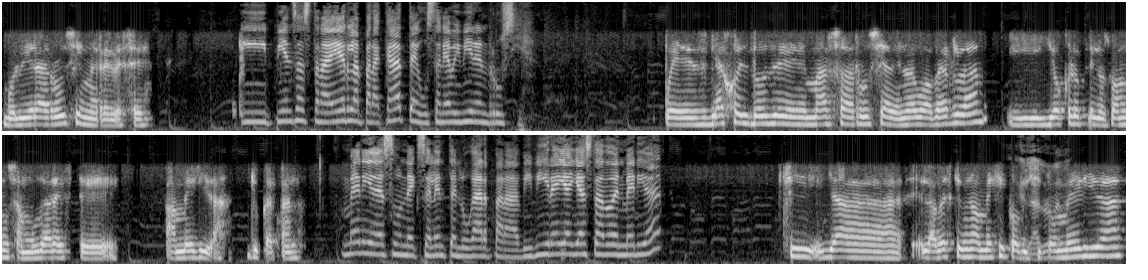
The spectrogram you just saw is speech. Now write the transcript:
Volví a Rusia y me regresé. ¿Y piensas traerla para acá? ¿Te gustaría vivir en Rusia? Pues viajo el 2 de marzo a Rusia de nuevo a verla y yo creo que nos vamos a mudar a este a Mérida, Yucatán. Mérida es un excelente lugar para vivir. ¿Ella ya ha estado en Mérida? Sí, ya la vez que vino a México visitó Mérida,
